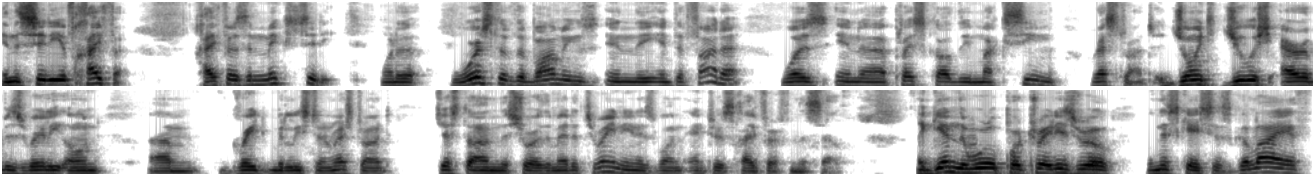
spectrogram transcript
in the city of Haifa. Haifa is a mixed city. One of the worst of the bombings in the Intifada was in a place called the Maxim restaurant, a joint Jewish Arab Israeli owned um, great Middle Eastern restaurant just on the shore of the Mediterranean as one enters Haifa from the south. Again, the world portrayed Israel in this case as Goliath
